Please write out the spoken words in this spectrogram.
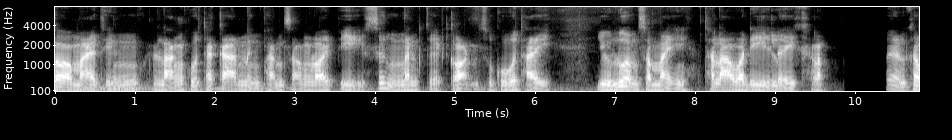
ก็หมายถึงหลังพุทธกาล 1,200 ปี ซึ่งมันเกิดก่อนสุโขทัย อยู่ร่วมสมัยทราวดีเลยครับ เพื่อนเข้า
